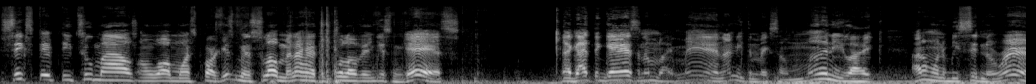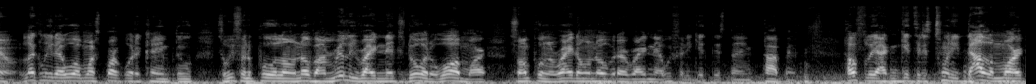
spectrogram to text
652 miles on Walmart Spark. It's been slow, man. I had to pull over and get some gas. I got the gas and I'm like, man, I need to make some money. Like, I don't want to be sitting around. Luckily, that Walmart Spark order came through, so we finna pull on over. I'm really right next door to Walmart, so I'm pulling right on over there right now. We finna get this thing popping. Hopefully, I can get to this $20 mark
